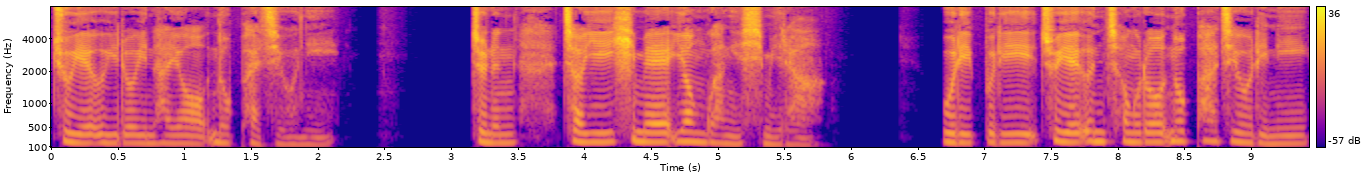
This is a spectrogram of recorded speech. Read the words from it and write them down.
주의 의로 인하여 높아지오니 주는 저희 힘의 영광이심이라 우리 뿔이 주의 은총으로 높아지오리니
